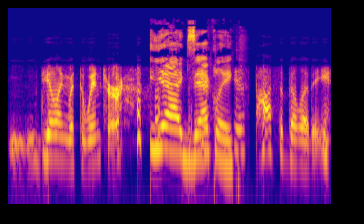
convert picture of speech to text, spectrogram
dealing with the winter. Yeah, exactly. is, is possibility.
